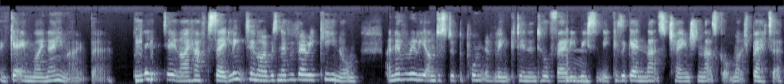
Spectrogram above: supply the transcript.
and getting my name out there. LinkedIn, I have to say, LinkedIn, I was never very keen on. I never really understood the point of LinkedIn until fairly Mm. recently, because again, that's changed and that's got much better.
